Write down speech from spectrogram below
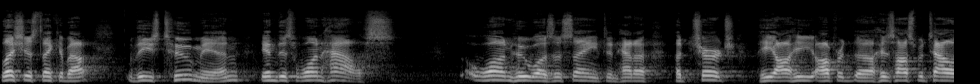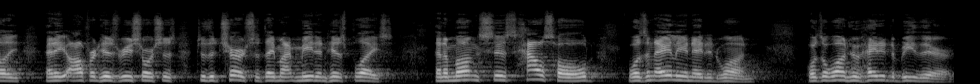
Let's just think about these two men in this one house one who was a saint and had a, a church. He, uh, he offered uh, his hospitality and he offered his resources to the church that they might meet in his place. And amongst his household was an alienated one, was the one who hated to be there,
